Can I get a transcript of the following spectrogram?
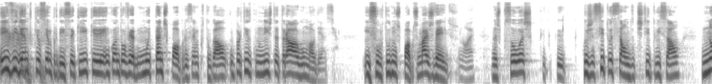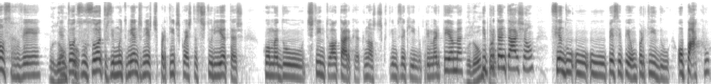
É evidente que eu sempre disse aqui que enquanto houver muito, tantos pobres em Portugal, o Partido Comunista terá alguma audiência. E sobretudo nos pobres mais velhos, não é? Nas pessoas que- que- cuja situação de destituição não se revê Mudou em um todos pouco. os outros e muito menos nestes partidos com estas historietas como a do distinto autarca que nós discutimos aqui no primeiro tema. Mudou um e, pouco. portanto, acham, sendo o, o PCP um partido opaco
